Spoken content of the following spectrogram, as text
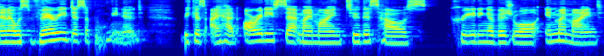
And I was very disappointed because I had already set my mind to this house, creating a visual in my mind.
